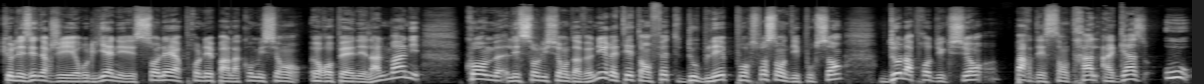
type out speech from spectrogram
que les énergies éoliennes et solaires prônées par la Commission européenne et l'Allemagne comme les solutions d'avenir étaient en fait doublées pour 70% de la production par des centrales à gaz ou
